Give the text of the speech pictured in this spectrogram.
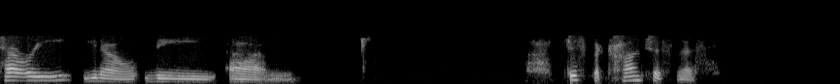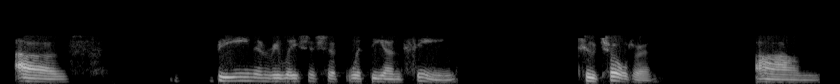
carry, you know, the um just the consciousness of being in relationship with the unseen to children. Um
